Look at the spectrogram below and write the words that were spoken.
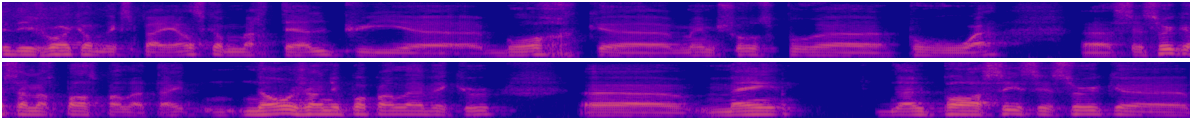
des joueurs qui ont de l'expérience comme Martel, puis euh, Bourque, euh, même chose pour, euh, pour Roy. c'est sûr que ça leur passe par la tête. Non, j'en ai pas parlé avec eux, mais dans le passé, c'est sûr que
